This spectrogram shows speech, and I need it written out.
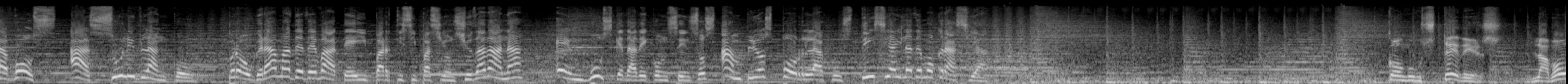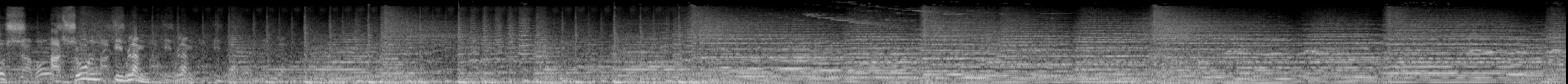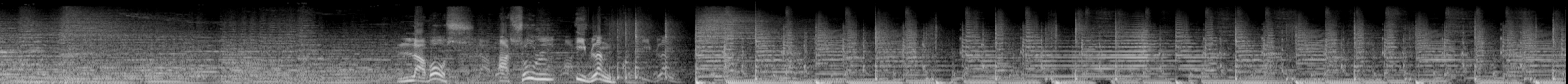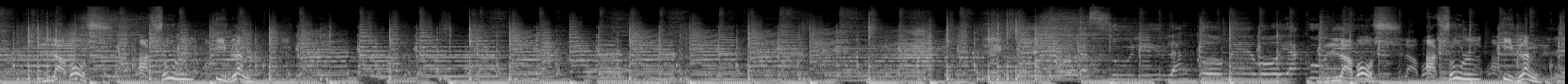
La voz azul y blanco, programa de debate y participación ciudadana en búsqueda de consensos amplios por la justicia y la democracia. Con ustedes, la voz, azul, y blanco. La voz azul y blanco. La voz azul y blanco. La voz azul y blanco.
